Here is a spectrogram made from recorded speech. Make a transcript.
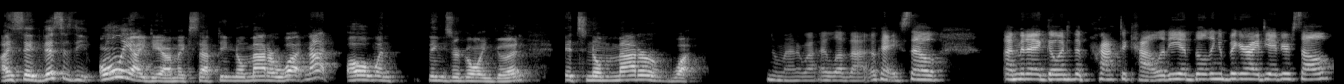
I say, this is the only idea I'm accepting no matter what. Not, oh, when things are going good. It's no matter what. No matter what. I love that. Okay. So I'm going to go into the practicality of building a bigger idea of yourself.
